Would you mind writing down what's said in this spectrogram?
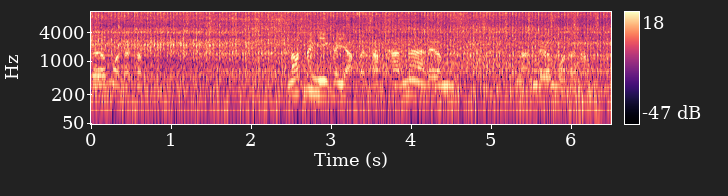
เดิมๆหมดนะครับ น็อตไม่มีขยับนะครับคันหน้าเดิมหลังเดิมหมดนะครับ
